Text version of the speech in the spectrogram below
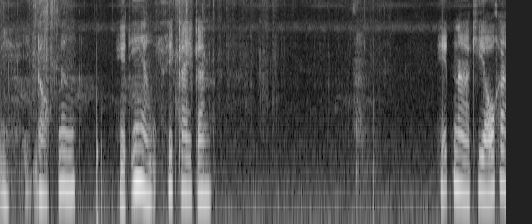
นี่อีกดอกหนึ่งเห็ดอีหยังอยู่ใกล้กัน เห็ดหนาเขียวค่ะ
